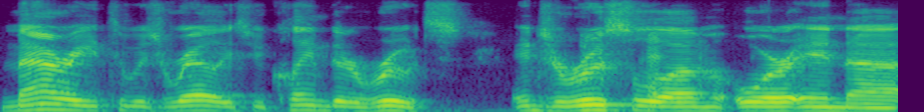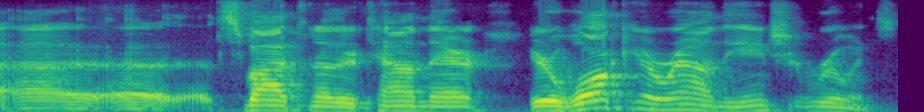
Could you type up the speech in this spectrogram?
married to Israelis who claim their roots in Jerusalem or in uh, uh, Tzfat, another town there. You're walking around the ancient ruins.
